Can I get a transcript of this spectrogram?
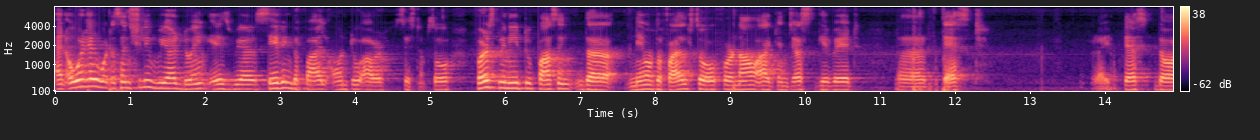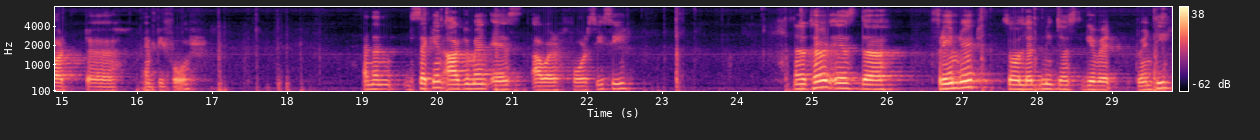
And over here what essentially we are doing is we are saving the file onto our system. So first we need to pass in the name of the file. So for now I can just give it uh, test right test dot uh, mp4 and then the second argument is our fourcc and the third is the frame rate. So let me just give it 20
